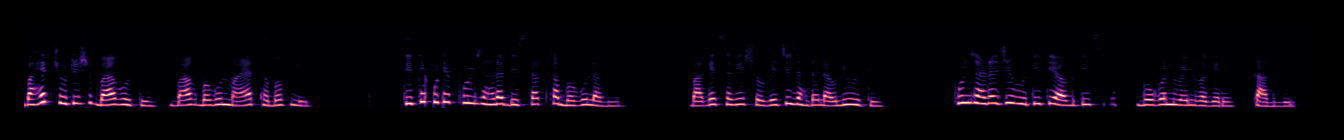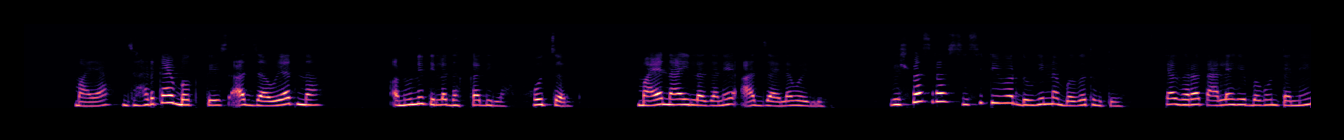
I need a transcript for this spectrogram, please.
बाहेर छोटीशी बाग होती. बाग बघून माया थबकली. तिथे कुठे फुलझाडं दिसतात का बघू लागली. बागेत सगळी शोभेची झाडं लावली होती. फुलझाडं जी होती ती अगदीच बोगनवेल वगैरे कागदी. माया झाड काय बघतेस? आज जाऊयात ना. अनुने तिला धक्का दिला. हो चल. माया ना इलाजाने आत जायला वळली. विश्वासराव सी सी टी व्हीवर दोघींना बघत होते. त्या घरात आल्या हे बघून त्यांनी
